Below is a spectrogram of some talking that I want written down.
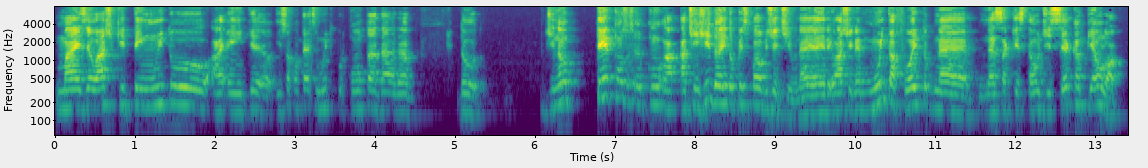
mas eu acho que tem muito. Isso acontece muito por conta da, da do, de não ter atingido ainda o principal objetivo, né? Eu acho que ele é muito afoito né, nessa questão de ser campeão logo.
